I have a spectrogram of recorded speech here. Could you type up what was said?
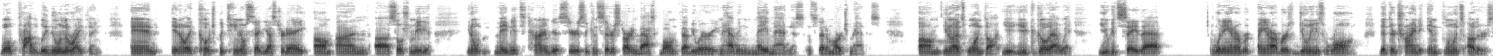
well, probably doing the right thing, and you know, like Coach Pitino said yesterday um, on uh, social media, you know, maybe it's time to seriously consider starting basketball in February and having May Madness instead of March Madness. Um, you know, that's one thought. You you could go that way. You could say that what Ann Arbor, Ann Arbor is doing is wrong. That they're trying to influence others.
